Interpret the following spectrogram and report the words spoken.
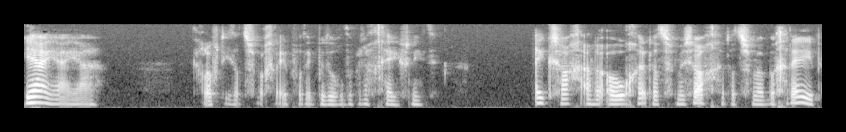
Ja, ja, ja. Ik geloof niet dat ze begreep wat ik bedoelde, maar dat geeft niet. Ik zag aan de ogen dat ze me zag, dat ze me begreep.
